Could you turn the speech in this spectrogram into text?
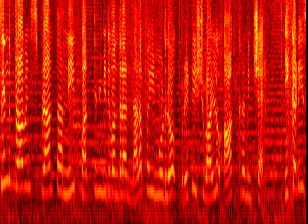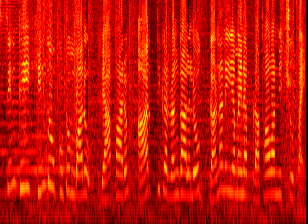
సింధ్ ప్రావిన్స్ ప్రాంతాన్ని పద్దెనిమిది వందల నలభై మూడులో బ్రిటిష్ వాళ్ళు ఆక్రమించారు. ఇక్కడి సింధీ హిందూ కుటుంబాలు వ్యాపారం ఆర్థిక రంగాలలో గణనీయమైన ప్రభావాన్ని చూపాయి.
